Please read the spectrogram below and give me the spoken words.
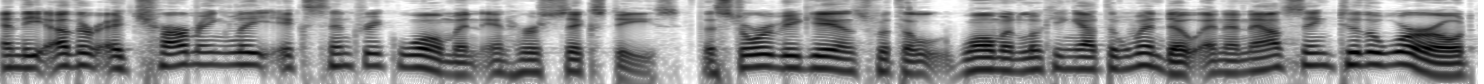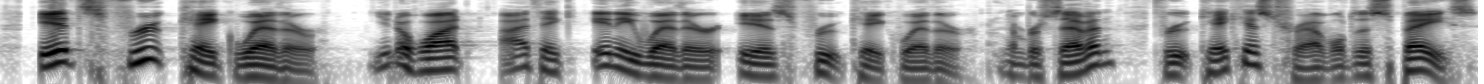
and the other a charmingly eccentric woman in her 60s. The story begins with the woman looking out the window and announcing to the world, It's fruitcake weather. You know what? I think any weather is fruitcake weather. Number seven, fruitcake has traveled to space.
